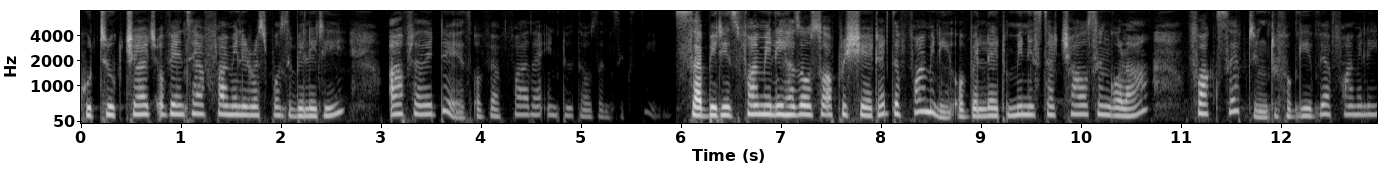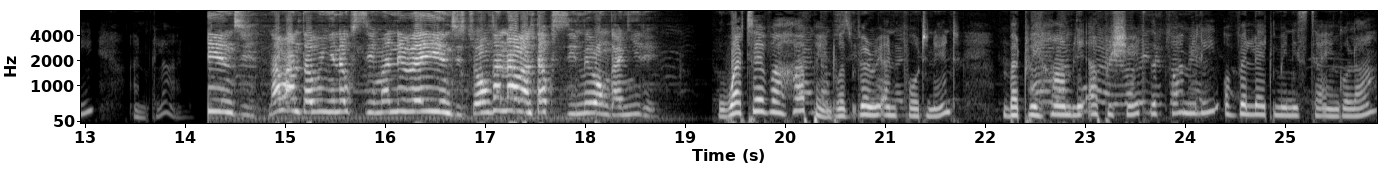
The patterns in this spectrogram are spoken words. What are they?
who took charge of entire family responsibility after the death of their father in 2016. Sabiti's family has also appreciated the family of the late Minister Charles Engola for accepting to forgive their family and clan. Yinji n'abantu abo nyine kusima nibe yinji kyonka n'abantu akusimira onganyire Whatever happened was very unfortunate, but we humbly appreciate the family. of the late Minister Engola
